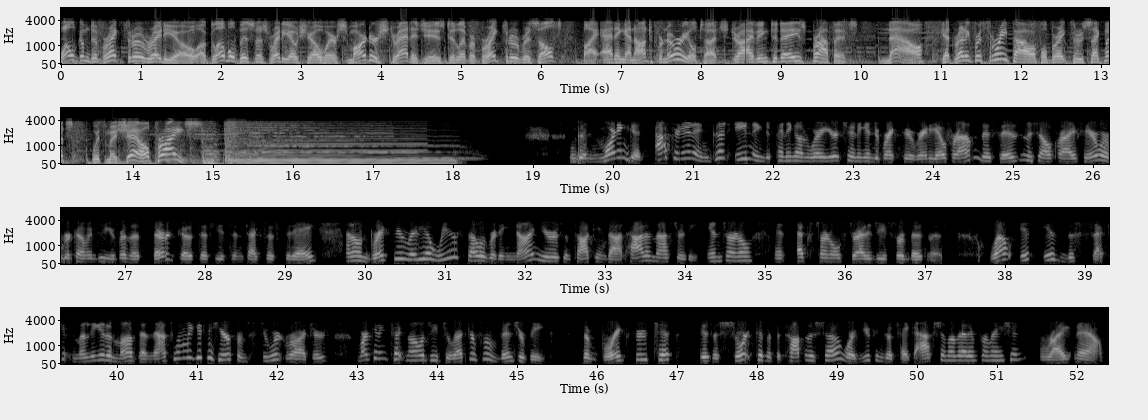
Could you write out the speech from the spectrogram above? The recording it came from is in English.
Welcome to Breakthrough Radio, a global business radio show where smarter strategies deliver breakthrough results by adding an entrepreneurial touch driving today's profits. Now, get ready for three powerful breakthrough segments with Michele Price. Good morning, good afternoon, and good evening, depending on where you're tuning into Breakthrough Radio from. This is Michele Price here, where we're coming to you from the third coast of Houston, Texas today. And on Breakthrough Radio, we are celebrating nine years of talking about how to master the internal and external strategies for business. Well, it is the second Monday of the month, and that's when we get to hear from Stewart Rogers, Marketing Technology Director for VentureBeat. The breakthrough tip is a short tip at the top of the show where you can go take action on that information right now.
